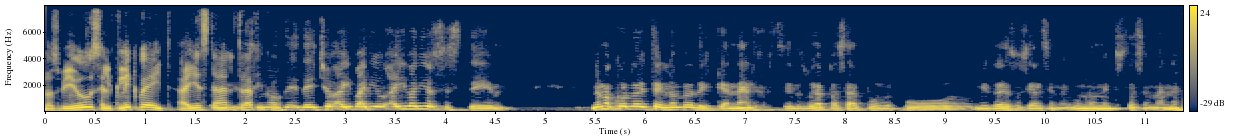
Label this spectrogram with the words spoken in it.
los views, el clickbait, ahí está el, tráfico. de, hecho, hay varios, hay varios, este, no me acuerdo ahorita el nombre del canal, se los voy a pasar por, por mis redes sociales en algún momento esta semana,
